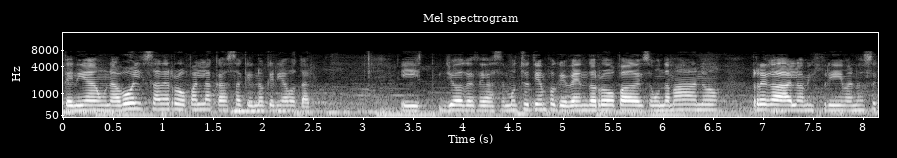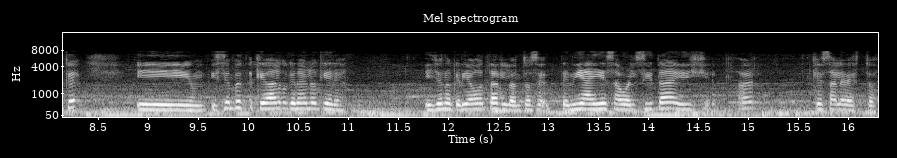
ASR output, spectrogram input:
Tenía una bolsa de ropa en la casa que no quería botar. Y yo desde hace mucho tiempo que vendo ropa de segunda mano, regalo a mis primas, no sé qué. Y, siempre te queda algo que nadie lo quiere. Y yo no quería botarlo, entonces tenía ahí esa bolsita y dije, a ver, ¿qué sale de esto?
